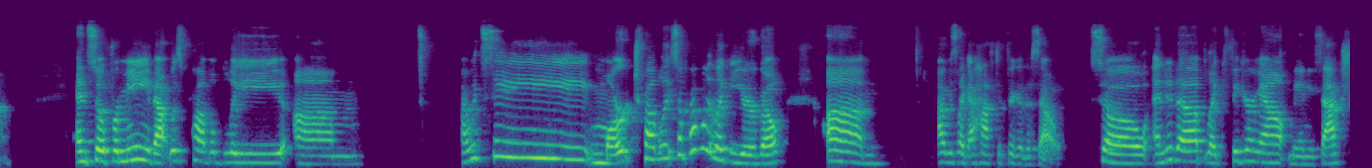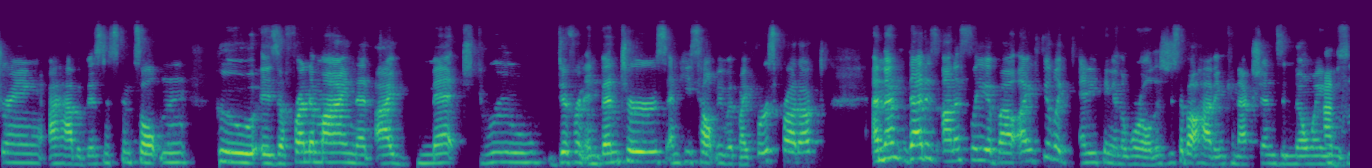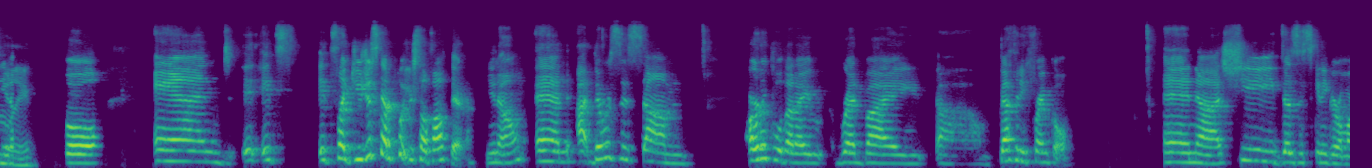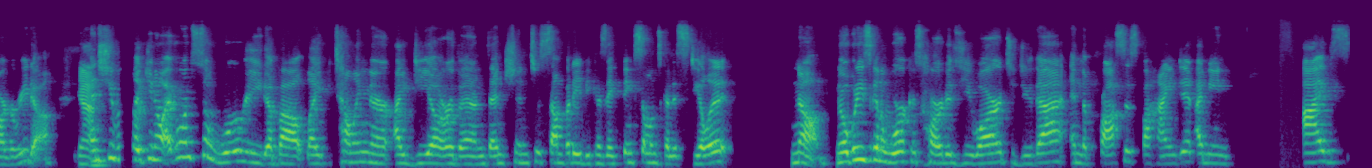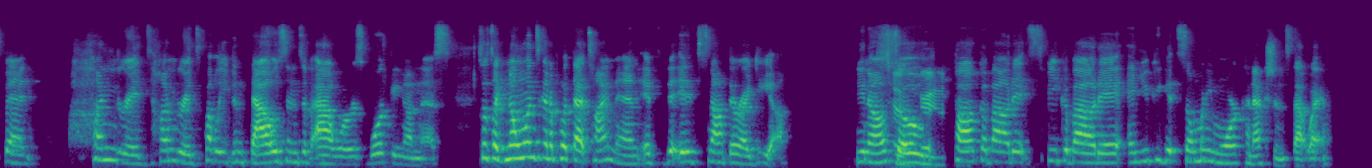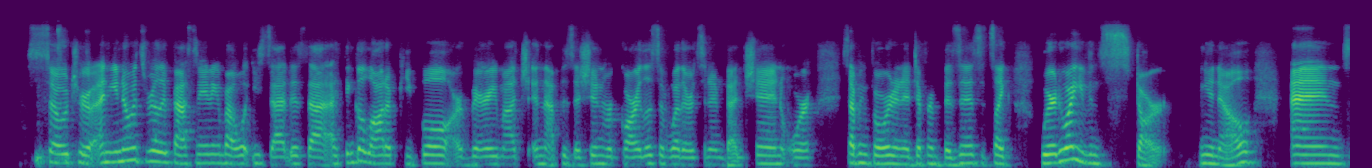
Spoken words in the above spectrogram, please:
And so for me, that was probably, um, I would say March, probably. So probably like a year ago. Um, I was like, I have to figure this out. So ended up like figuring out manufacturing. I have a business consultant who is a friend of mine that I met through different inventors, and he's helped me with my first product. And then that is honestly about, I feel like anything in the world is just about having connections and knowing Absolutely. You know, people. And it, it's, it's like you just got to put yourself out there, you know. And I, there was this um, article that I read by uh, Bethenny Frankel, and uh, she does the Skinny Girl Margarita. Yeah. And she was like, you know, everyone's so worried about like telling their idea or their invention to somebody because they think someone's going to steal it. No, nobody's going to work as hard as you are to do that. And the process behind it, I mean, I've spent hundreds, hundreds, probably even thousands of hours working on this. So it's like no one's going to put that time in if it's not their idea you know so, so talk about it speak about it and you could get so many more connections that way so true. And you know what's really fascinating about what you said is that I think a lot of people are very much in that position, regardless of whether it's an invention or stepping forward in a different business. It's like, where do I even start? You know? And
